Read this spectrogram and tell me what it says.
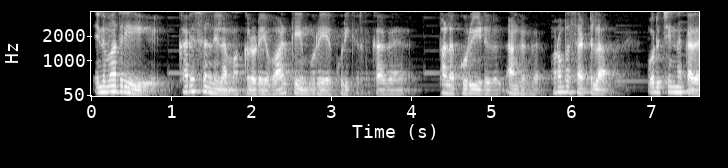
இந்த மாதிரி கரிசல் நில மக்களுடைய வாழ்க்கை முறையை குறிக்கிறதுக்காக பல குறியீடுகள் அங்கங்கே. ரொம்ப சட்டிலாக ஒரு சின்ன கதை.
